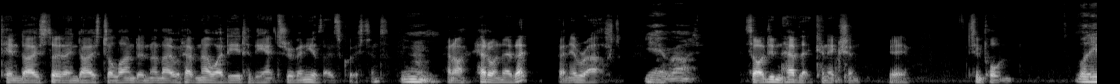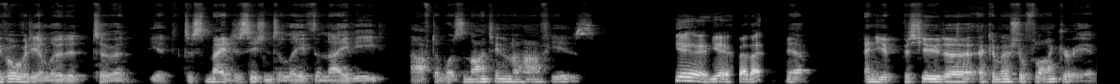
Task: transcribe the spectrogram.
10 days, 13 days to London, and they would have no idea to the answer of any of those questions. Mm. And I, how do I know that? I never asked. Yeah, right. So I didn't have that connection. Yeah, it's important. Well, you've already alluded to it. You just made a decision to leave the Navy after what's 19 and a half years? Yeah, yeah, about that. Yeah. And you pursued a, a commercial flying career.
